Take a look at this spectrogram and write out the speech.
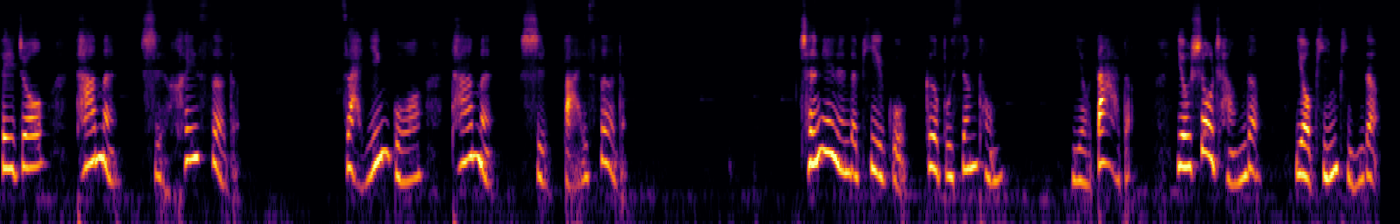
非洲，它们是黑色的；在英国，它们是白色的。成年人的屁股各不相同，有大的，有瘦长的，有平平的，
